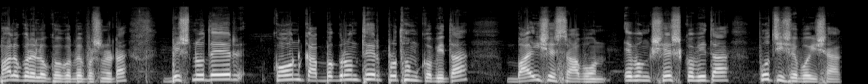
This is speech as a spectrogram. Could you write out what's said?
ভালো করে লক্ষ্য করবে প্রশ্নটা। বিষ্ণুদের কোন কাব্যগ্রন্থের প্রথম কবিতা? বাইশে শ্রাবণ এবং শেষ কবিতা পঁচিশে বৈশাখ।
